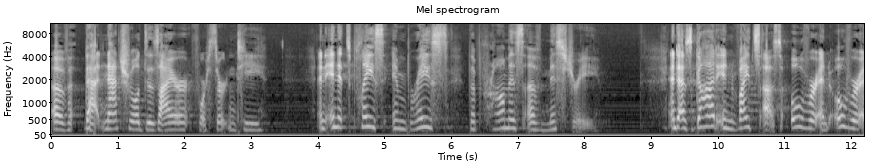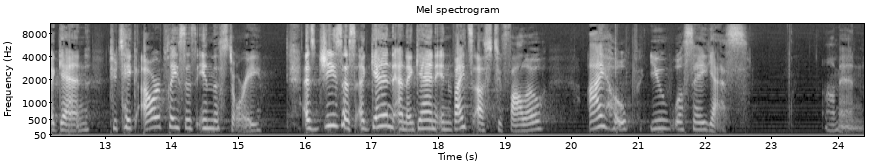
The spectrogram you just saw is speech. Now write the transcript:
of that natural desire for certainty and in its place embrace the promise of mystery. And as God invites us over and over again to take our places in the story, as Jesus again and again invites us to follow, I hope you will say yes. Amen.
